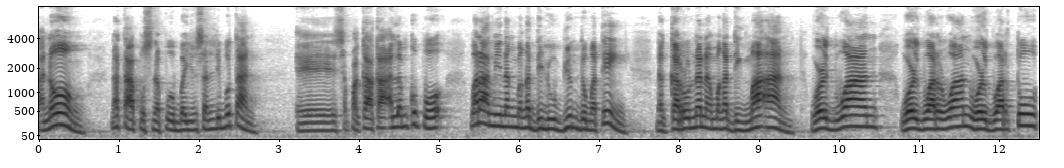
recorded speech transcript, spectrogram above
Tanong, natapos na po ba yung sanlibutan? Eh, sa pagkakaalam ko po, marami ng mga dilubyon dumating. Nagkaroon na ng mga digmaan. World War World War I, World War II,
